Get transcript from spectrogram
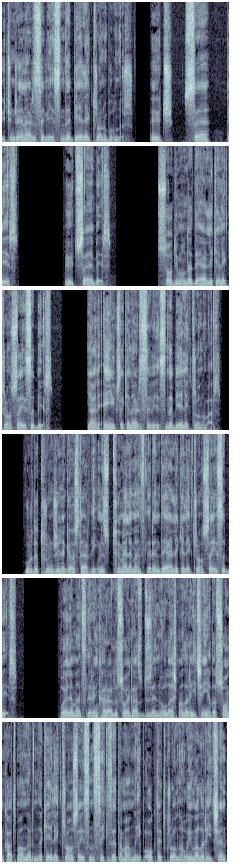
Üçüncü enerji seviyesinde bir elektronu bulunur. 3, S, 1. 3, S, 1. Sodyumun da değerlik elektron sayısı 1. Yani en yüksek enerji seviyesinde bir elektronu var. Burada turuncu ile gösterdiğimiz tüm elementlerin değerlik elektron sayısı 1. Bu elementlerin kararlı soy gaz düzenine ulaşmaları için ya da son katmanlarındaki elektron sayısını 8'e tamamlayıp oktet kuralına uymaları için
